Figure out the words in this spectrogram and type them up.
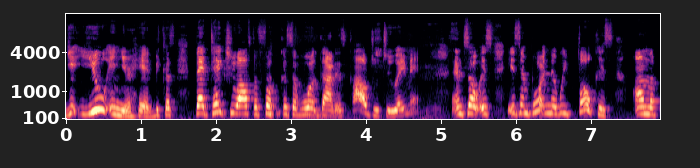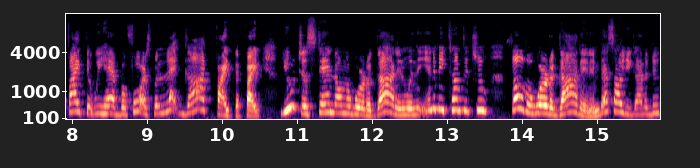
get you in your head because that takes you off the focus of what God has called you to. Amen. And so it's it's important that we focus on the fight that we have before us, but let God fight the fight. You just stand on the word of God, and when the enemy comes at you, throw the word of God in him. That's all you got to do.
